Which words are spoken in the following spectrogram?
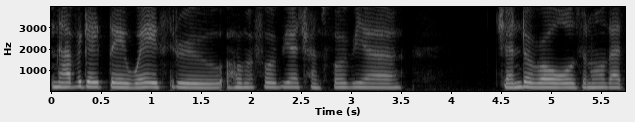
navigate their way through homophobia, transphobia, gender roles, and all that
